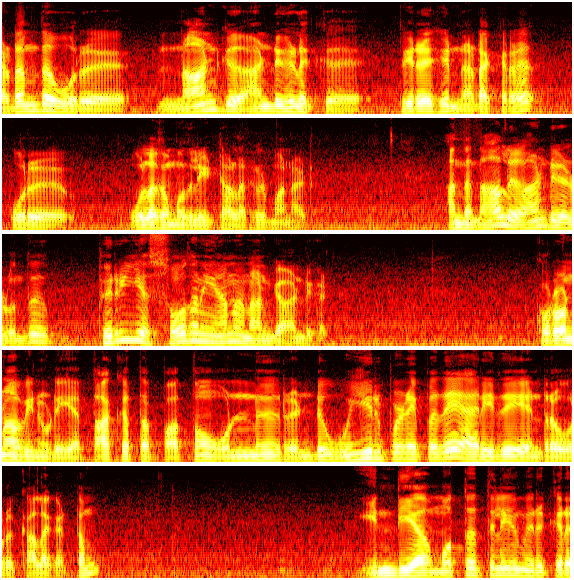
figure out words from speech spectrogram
கடந்த ஒரு நான்கு ஆண்டுகளுக்கு பிறகு நடக்கிற ஒரு உலக முதலீட்டாளர்கள் மாநாடு. அந்த நாலு ஆண்டுகள் வந்து பெரிய சோதனையான நான்கு ஆண்டுகள். கொரோனாவினுடைய தாக்கத்தை பார்த்தோம். ஒன்று ரெண்டு உயிர் பிழைப்பதே அரிது என்ற ஒரு காலகட்டம். இந்தியா மொத்தத்திலையும் இருக்கிற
